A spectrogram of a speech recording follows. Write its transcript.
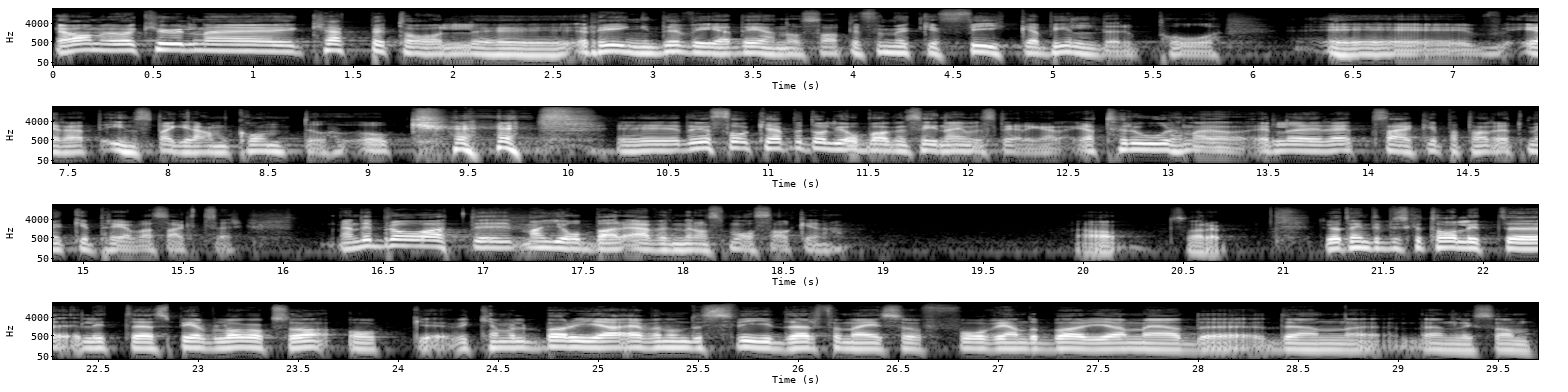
Ja, men det var kul när Capital eh, ringde vdn och sa att det är för mycket fikabilder på eh, ert Instagramkonto. Och eh, det är så Capital jobbar med sina investeringar. Jag tror han har, eller är rätt säker på att han har rätt mycket Prevas aktier. Men det är bra att eh, man jobbar även med de små sakerna. Ja, så är det. Jag tänkte att vi ska ta lite, lite spelbolag också. Och eh, vi kan väl börja, även om det svider för mig, så får vi ändå börja med den, den liksom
